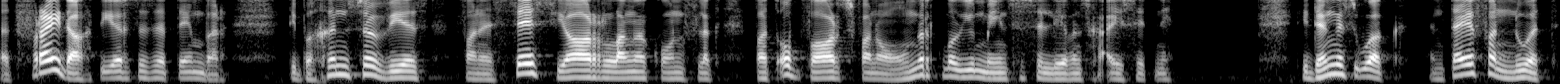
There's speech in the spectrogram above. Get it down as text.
dat Vrydag die 1 September die begin sou wees van 'n 6 jaar lange konflik wat opwaarts van 100 miljoen mense se lewens geëis het nie. Die ding is ook, in tye van nood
